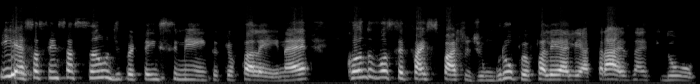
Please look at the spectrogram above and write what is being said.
E essa sensação de pertencimento que eu falei, né? Quando você faz parte de um grupo, eu falei ali atrás, né, do,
